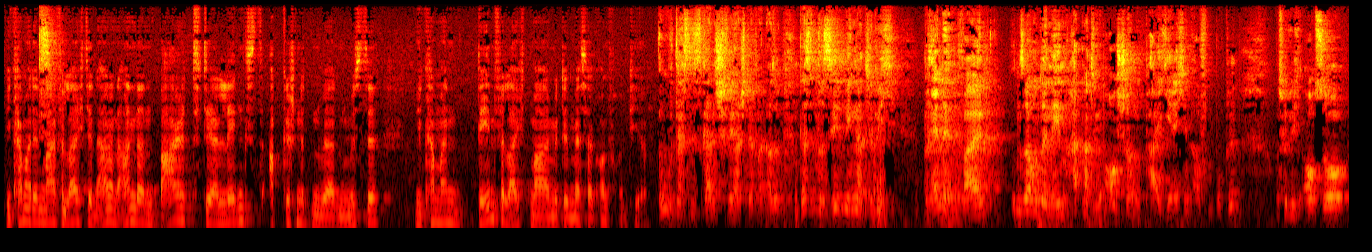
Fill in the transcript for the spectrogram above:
wie kann man denn mal vielleicht den einen oder anderen Bart, der längst abgeschnitten werden müsste, wie kann man den vielleicht mal mit dem Messer konfrontieren? Oh, das ist ganz schwer, Stefan. Also das interessiert mich natürlich brennend, weil unser Unternehmen hat natürlich auch schon ein paar Jährchen auf dem Buckel. Natürlich auch so,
